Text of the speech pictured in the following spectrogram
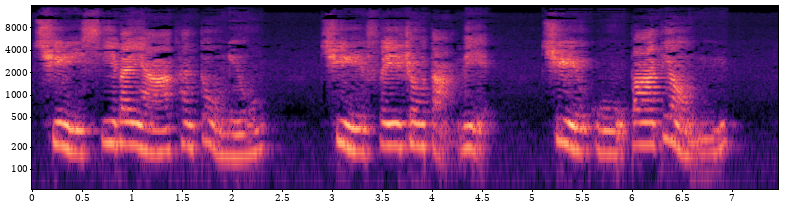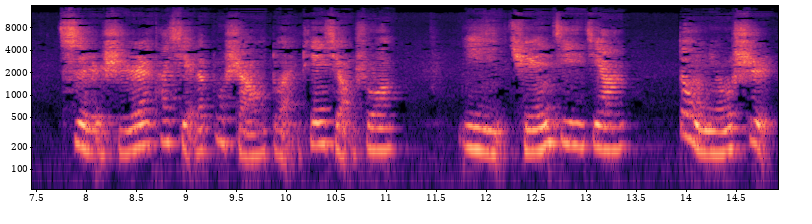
去西班牙看斗牛，去非洲打猎，去古巴钓鱼。此时，他写了不少短篇小说，以拳击家。斗牛士、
